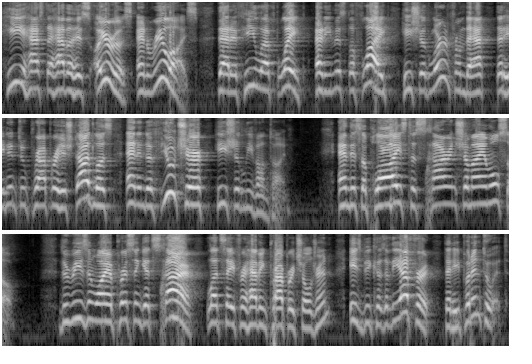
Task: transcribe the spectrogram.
he has to have a hisorerus and realize that if he left late and he missed the flight, he should learn from that that he didn't do proper hishtadlus, and in the future he should leave on time. And this applies to schar and shemayim also. The reason why a person gets schar, let's say for having proper children, is because of the effort that he put into it.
